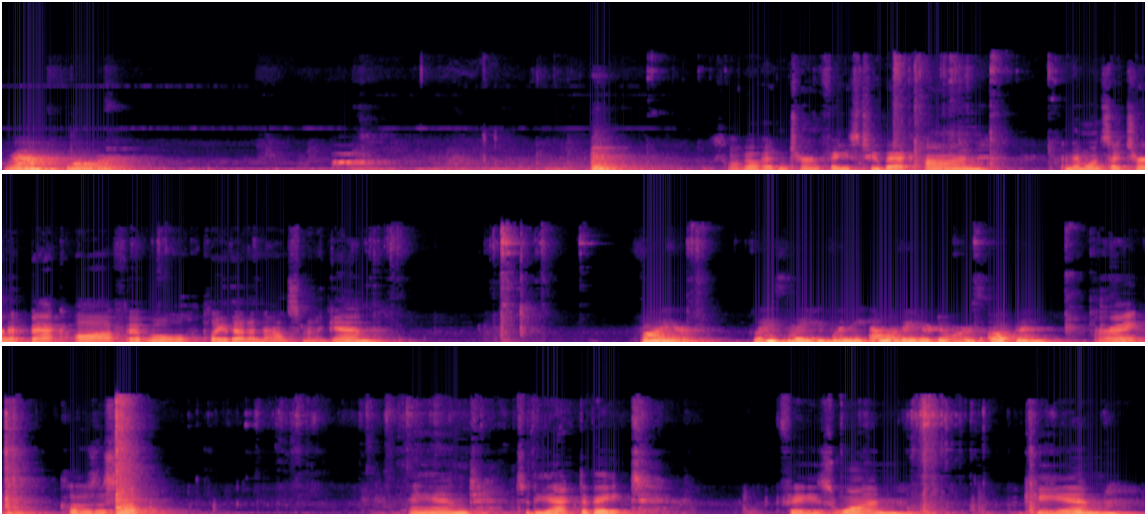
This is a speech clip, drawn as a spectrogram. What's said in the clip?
Ground floor. So I'll go ahead and turn phase two back on. And then once I turn it back off, it will play that announcement again. Fire. Please leave when the elevator doors open. All right, close this up. And to deactivate, phase one, key in,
